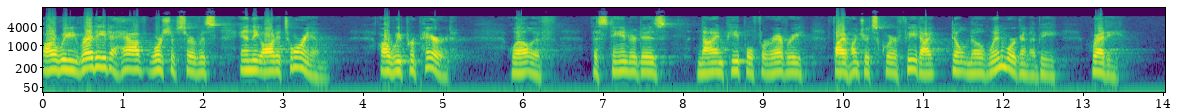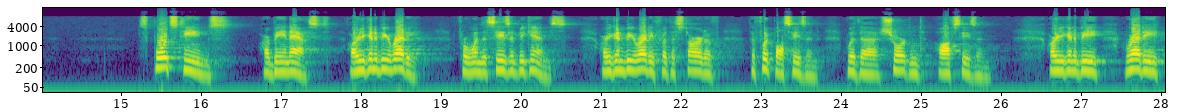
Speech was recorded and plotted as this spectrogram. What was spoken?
Are we ready to have worship service in the auditorium? Are we prepared? Well, if the standard is nine people for every 500 square feet, I don't know when we're going to be ready. Sports teams are being asked, are you going to be ready for when the season begins? Are you going to be ready for the start of the football season with a shortened off season? Are you going to be ready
